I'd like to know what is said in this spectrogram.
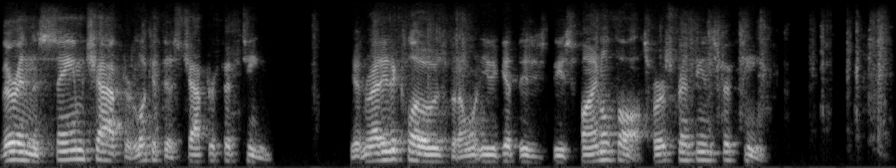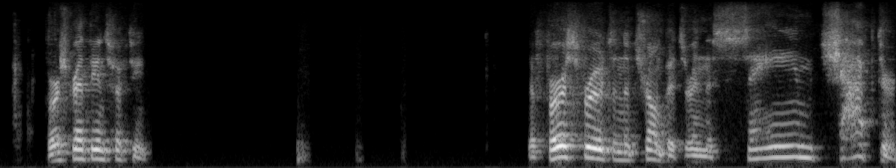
they're in the same chapter. Look at this, chapter 15. Getting ready to close, but I want you to get these, these final thoughts. 1 Corinthians 15. 1 Corinthians 15. The first fruits and the trumpets are in the same chapter.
